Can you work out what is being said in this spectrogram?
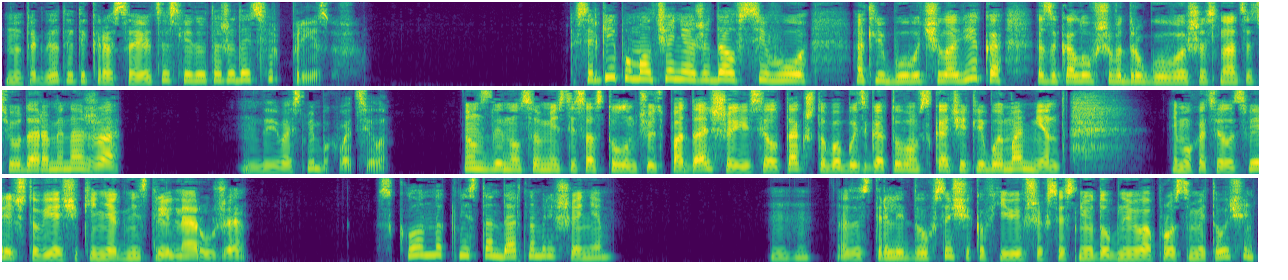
Но тогда от этой красавицы следует ожидать сюрпризов. Сергей по умолчанию ожидал всего от любого человека, заколовшего другого шестнадцатью ударами ножа. Да и восьми бы хватило. Он сдвинулся вместе со стулом чуть подальше и сел так, чтобы быть готовым вскочить любой момент. Ему хотелось верить, что в ящике не огнестрельное оружие. Склонно к нестандартным решениям. Угу. Застрелить двух сыщиков, явившихся с неудобными вопросами, это очень,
